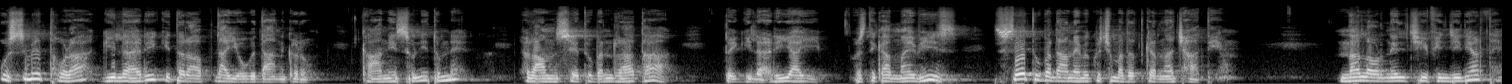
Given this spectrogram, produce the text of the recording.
उसमें थोड़ा गिलहरी की तरह अपना योगदान करो। कहानी सुनी तुमने? राम सेतु बन रहा था तो गिलहरी आई। उसने कहा, मैं भी सेतु बनाने में कुछ मदद करना चाहती हूँ। नल और नील चीफ इंजीनियर थे।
